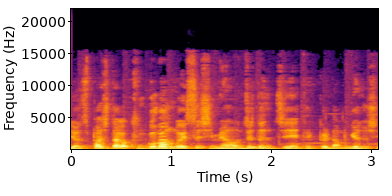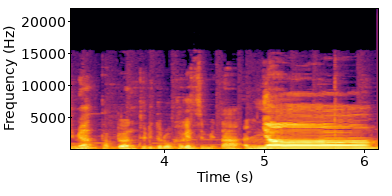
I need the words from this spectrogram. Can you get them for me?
연습하시다가 궁금한 거 있으시면 언제든지 댓글 남겨주시면 답변 드리도록 하겠습니다. 안녕.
